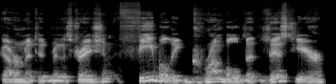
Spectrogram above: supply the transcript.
government administration feebly grumbled that this year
